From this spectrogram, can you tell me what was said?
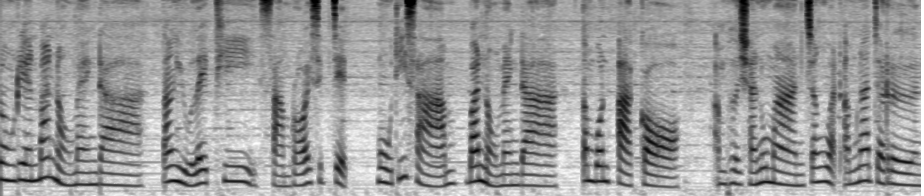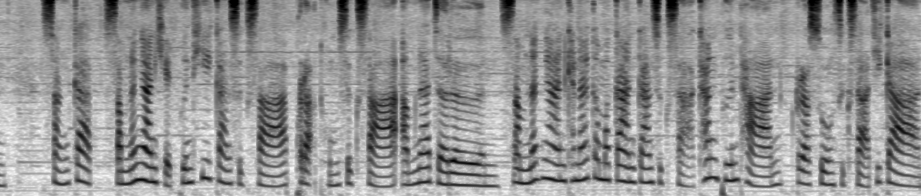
โรงเรียนบ้านหนองแมงดา ตั้งอยู่เลขที่ 317 หมู่ที่ 3 บ้านหนองแมงดา ตำบลป่าก่อ อำเภอชานุมาน จังหวัดอำนาจเจริญ สังกัด สำนักงานเขตพื้นที่การศึกษา ประถมศึกษา อำนาจเจริญ สำนักงานคณะกรรมการการศึกษาขั้นพื้นฐาน กระทรวงศึกษาธิการ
